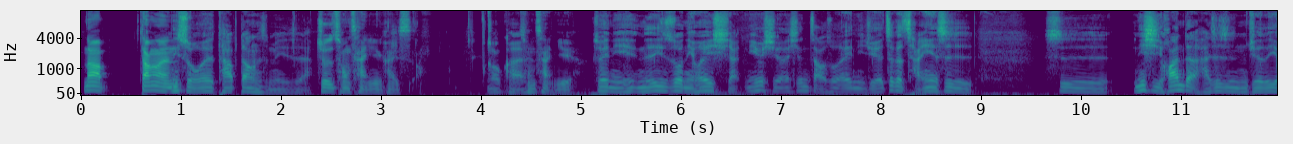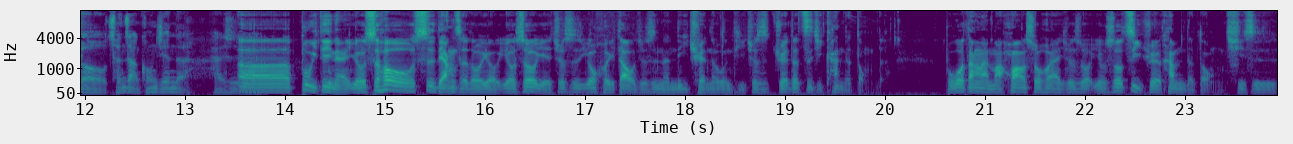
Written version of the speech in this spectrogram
那当然，你所谓的 top down 是什么意思啊？就是从产业开始啊。OK，从产业。所以你你的意思说，你会想，你会喜欢先找说，哎，你觉得这个产业是是你喜欢的，还是你觉得有成长空间的，还是？呃，不一定呢。有时候是两者都有，有时候也就是又回到就是能力圈的问题，就是觉得自己看得懂的。不过当然嘛，话说回来，就是说有时候自己觉得看不得懂，其实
